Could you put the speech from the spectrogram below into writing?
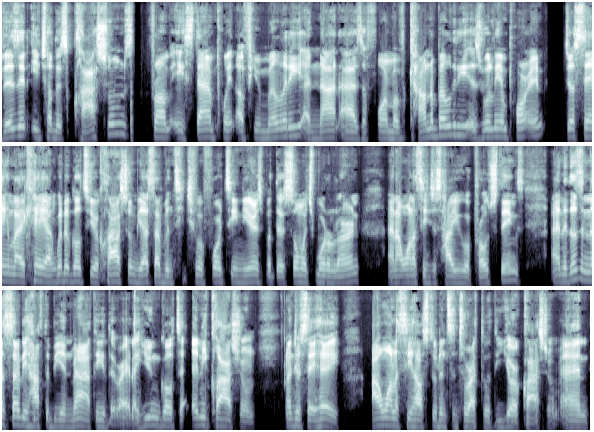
visit each other's classrooms from a standpoint of humility and not as a form of accountability is really important just saying like, hey, I'm going to go to your classroom. Yes, I've been teaching for 14 years, but there's so much more to learn. And I want to see just how you approach things. And it doesn't necessarily have to be in math either, right? Like you can go to any classroom and just say, hey, I want to see how students interact with your classroom. And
